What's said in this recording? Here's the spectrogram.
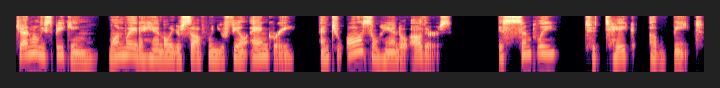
Generally speaking, one way to handle yourself when you feel angry and to also handle others is simply to take a beat.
